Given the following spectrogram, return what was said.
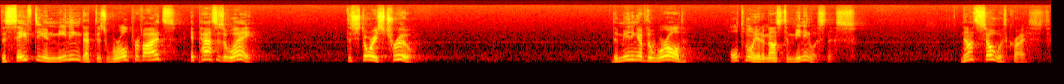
the safety and meaning that this world provides, it passes away. This story's true. The meaning of the world, ultimately, it amounts to meaninglessness. Not so with Christ.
